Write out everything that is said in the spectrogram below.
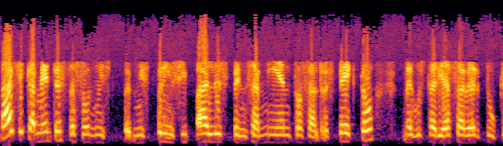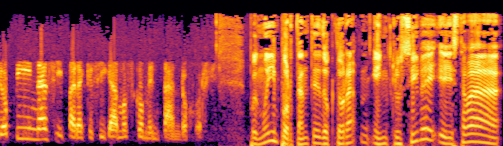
Básicamente estos son mis, mis principales pensamientos al respecto. Me gustaría saber tú qué opinas y para que sigamos comentando, Jorge. Pues muy importante, doctora. Inclusive eh, estaba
